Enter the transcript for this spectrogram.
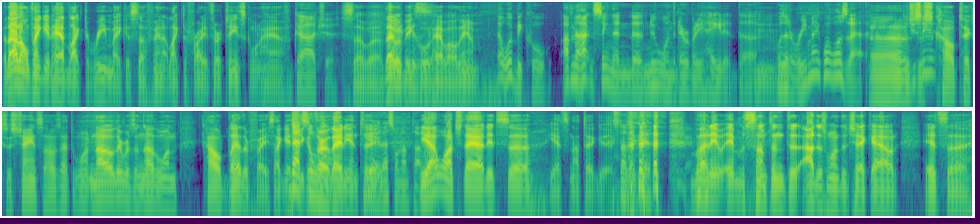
but I don't think it had like the remake and stuff in it, like the Friday Thirteenth is going to have. Gotcha. So uh, that Yeah, would be cool to have all them. That would be cool. I've not, I haven't seen the, the new one that everybody hated. The, Was it a remake? What was that? Uh, Did you see it's it? called Texas Chainsaw. Is that the one? No, there was another one called Leatherface. I guess That's you could throw one. that in too. Yeah, that's what I'm talking Yeah, I watched that. It's uh, yeah, it's not that good. It's not that good. Okay. but it, it was something to I just wanted to check out. It's uh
